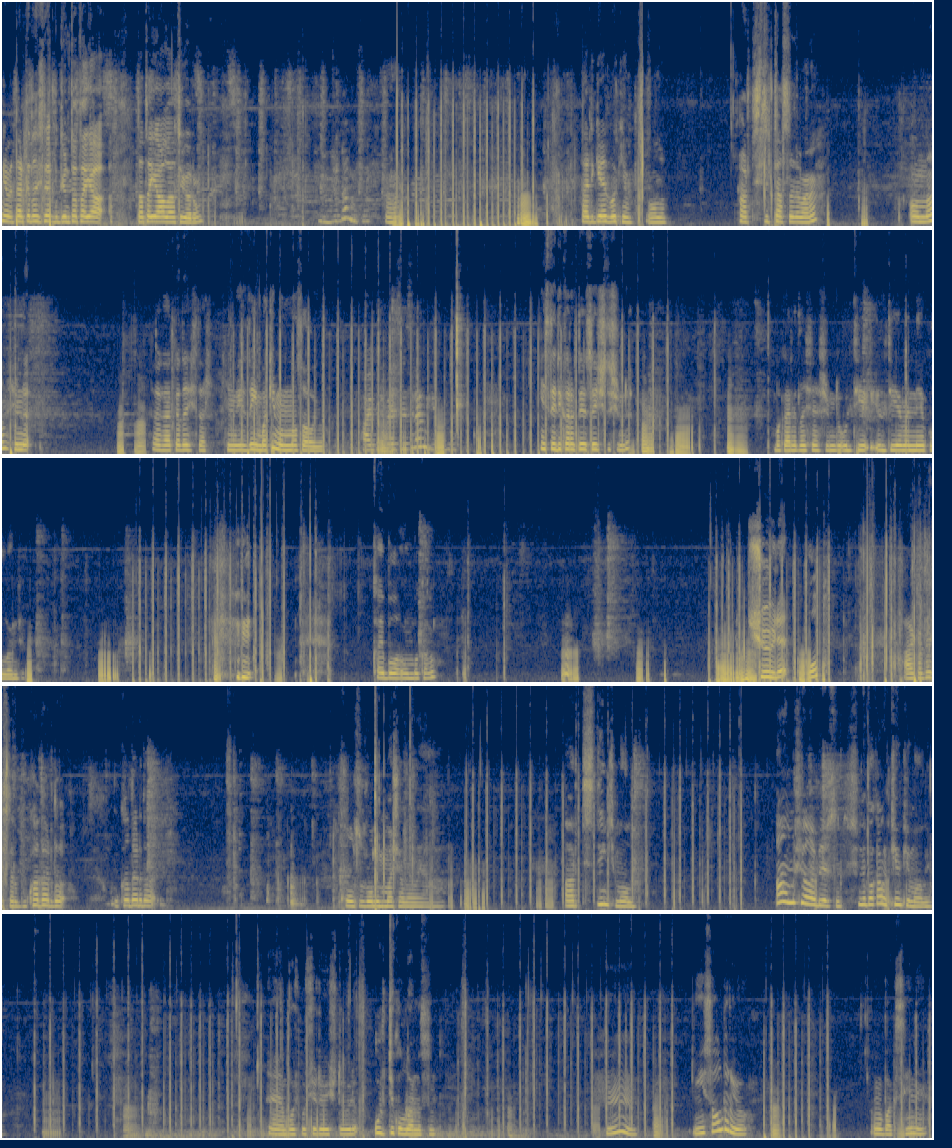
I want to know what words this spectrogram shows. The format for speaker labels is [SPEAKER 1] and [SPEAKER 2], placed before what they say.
[SPEAKER 1] Evet arkadaşlar bugün Tata'ya Tata'yı ağlatıyorum.
[SPEAKER 2] Videoda mısın?
[SPEAKER 1] Hı hı. Hadi gel bakayım oğlum. Artistlik tasladı bana. Ondan şimdi Evet arkadaşlar şimdi izleyin bakayım onu nasıl alıyorum.
[SPEAKER 2] Hyper VS'sine mi girdin?
[SPEAKER 1] İstediği karakteri seçti şimdi. Bak arkadaşlar şimdi ulti ultiyi hemen neye kullanacak? Kaybolalım bakalım. Şöyle hop. Arkadaşlar bu kadar da bu kadar da kolsuz olunmaş ama ya. Artistin kim oğlum? Almış olabilirsin. Şimdi bakalım kim kim alıyor. He boş boş yere işte öyle ulti kullanırsın. Hmm. İyi saldırıyor. Ama bak seni.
